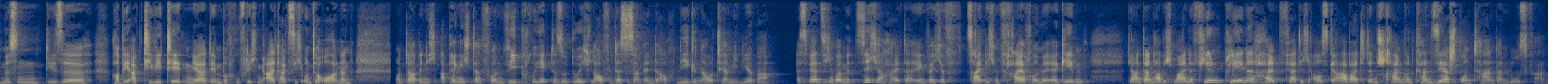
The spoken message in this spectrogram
müssen diese Hobbyaktivitäten ja dem beruflichen Alltag sich unterordnen. Und da bin ich abhängig davon, wie Projekte so durchlaufen. Das ist am Ende auch nie genau terminierbar. Es werden sich aber mit Sicherheit da irgendwelche zeitlichen Freiräume ergeben. Ja, und dann habe ich meine vielen Pläne halbfertig ausgearbeitet im Schrank und kann sehr spontan dann losfahren.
